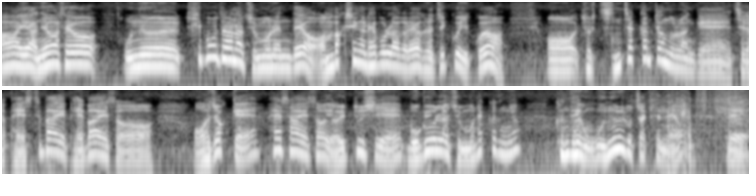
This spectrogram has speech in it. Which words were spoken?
아, 예, 안녕하세요. 오늘 키보드 하나 주문했는데요. 언박싱을 해보려고 그래요. 그래서 찍고 있고요. 어, 저 진짜 깜짝 놀란 게 제가 베스트바이 베바에서 어저께 회사에서 12시에 목요일날 주문했거든요. 근데 오늘 도착했네요. 네.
